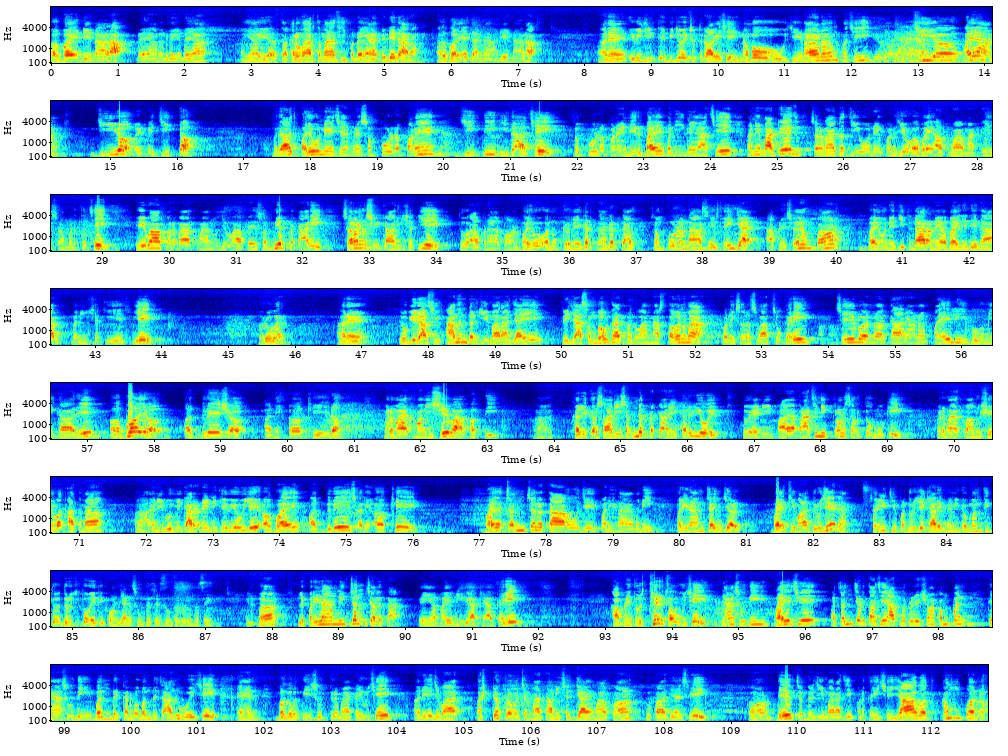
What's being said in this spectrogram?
અભય દેનારા. દયાણમ દયા અહીંયા કરુણાર્થમાં નથી, પણ દયા એટલે દેનારા. અભય દાના દેનારા. અને એવી જ રીતે બીજો એક સૂત્ર આવે છે, નમો જીણાણમ પછી જીય ભયાણમ. જીય એટલે જીત. બધા જ ભયોને જેમણે સંપૂર્ણપણે જીતી લીધા છે, સંપૂર્ણપણે નિર્ભય બની ગયા છે અને માટે જ શરણાગત જીવોને પણ જેઓ અભય આપવા માટે સમર્થ છે. એવા પરમાત્માનું જો આપણે સમ્યક પ્રકારે શરણ સ્વીકારી શકીએ તો આપણા પણ ભયો અનુક્રમે ઘટતા ઘટતા સંપૂર્ણ નાશે થઈ જાય. આપણે સ્વયં પણ ભયોને જીતનાર અને અભયને દેનાર બની શકીએ છીએ. બરોબર? અને યોગીરાજશ્રી આનંદનજી મહારાજાએ ત્રીજા સંભવનાથ ભગવાનના સ્તવનમાં, પણ એક સરસ વાત શું કરી? સેવન કારણ પહેલી ભૂમિકા રે અભય, અદ્વેષ અને અખેડ. પરમાત્માની સેવા, ભક્તિ. ખરેખર સારી સમ્યક પ્રકારે કરવી હોય તો એની પાયા પ્રાથમિક ત્રણ શરતો મૂકી પરમાત્માનું સેવક આત્મા એની ભૂમિકા હૃદયની કેવી હોવી જોઈએ? અભય, અદ્વેષ અને અખે ભય ચંચલતા હો જે પરિણામની. પરિણામ ચંચળ. ભયથી માણસ ધ્રુજે ને, શરીરથી પણ ધ્રુજે ક્યારેક નહીં તો મનથી તો ધ્રુજતો હોય કે કોણ જાણે શું થશે શું થશે શું થશે. એટલે એટલે પરિણામની ચંચલતા. એ અહીંયા ભયની વ્યાખ્યા કરી. આપણે તો સ્થિર થવું છે. જ્યાં સુધી ભય છે આ ચંચળતા છે આત્મપ્રદેશમાં કંપન, ત્યાં સુધી બંધ, કર્મ બંધ ચાલુ હોય છે. એમ ભગવતી સૂત્રમાં કહ્યું છે. અને એ જ વાત અષ્ટપ્રવચન માતાની સજ્જાયમાં પણ ઉપાધ્યાય શ્રી પણ દેવચંદ્રજી મહારાજે પણ કહી છે. યાવત કંપન,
